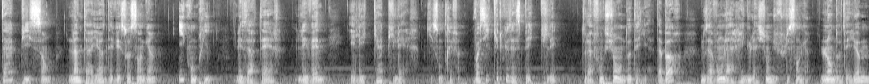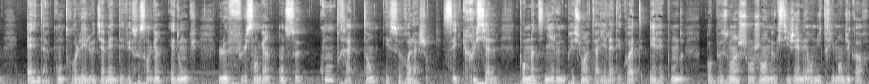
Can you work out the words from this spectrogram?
tapissant l'intérieur des vaisseaux sanguins, y compris les artères, les veines et les capillaires, qui sont très fins. Voici quelques aspects clés de la fonction endothéliale. D'abord, nous avons la régulation du flux sanguin. L'endothélium aide à contrôler le diamètre des vaisseaux sanguins et donc le flux sanguin en se contractant et se relâchant. C'est crucial pour maintenir une pression artérielle adéquate et répondre aux besoins changeants en oxygène et en nutriments du corps.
